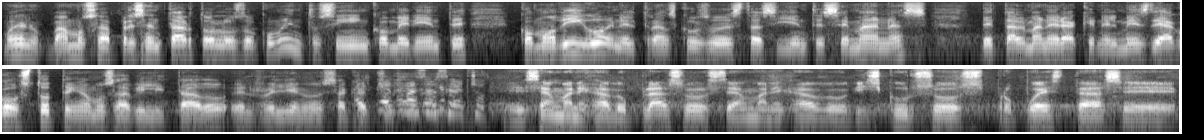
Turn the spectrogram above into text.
Bueno, vamos a presentar todos los documentos sin inconveniente, como digo, en el transcurso de estas siguientes semanas, de tal manera que en el mes de agosto tengamos habilitado el relleno de Sacachú. Eh, se han manejado plazos, se han manejado discursos, propuestas, eh,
